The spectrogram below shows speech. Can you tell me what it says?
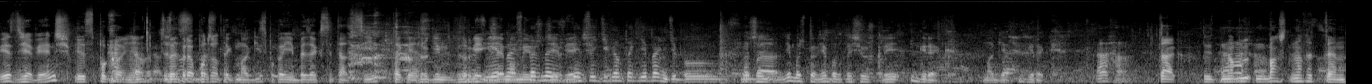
Jest 9. Jest spokojnie. To jest dopiero początek magii, spokojnie, bez ekscytacji. Tak jest. W, drugim, w drugiej grze Jedna mamy już pewna, już 9. więcej dziewiątek nie będzie, bo chyba... Znaczy, nie bądź pewnie, bo tutaj się już kryje Y. Magia Y. Aha. Tak. Na, blu- masz nawet ten.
